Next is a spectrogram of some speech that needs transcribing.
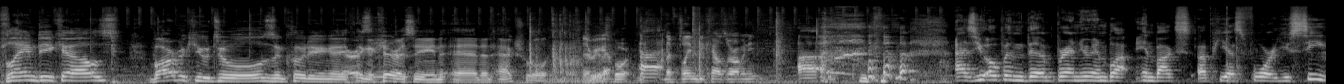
Flame decals, barbecue tools, including a thing of kerosene, and an actual There we go. PS4. the flame decals are all we need. As you open the brand new inblo- inbox uh, PS4, you see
